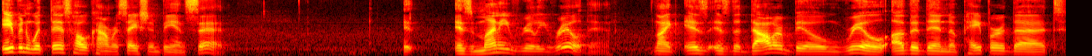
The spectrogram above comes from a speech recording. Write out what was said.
even with this whole conversation being said, it, is money really real then? Like is is the dollar bill real other than the paper that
